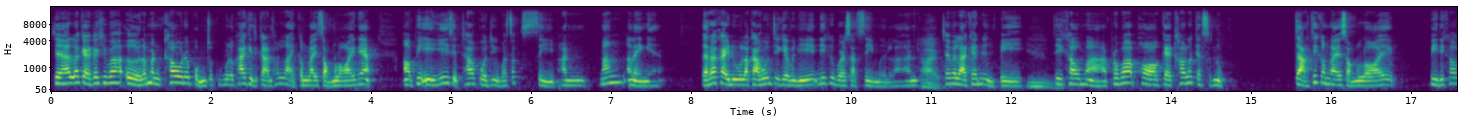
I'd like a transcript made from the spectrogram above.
ใช่ไหมแล้วแกก็คิดว่าเออแล้วมันเข้าแล้วผมจะมูลค่ากิจการเท่าไหร่กำไร 200เนี่ยเอา PE 20 เท่ากว่าจะอยู่มาสัก 4,000 มั้งอะไรเงี้ยแต่ถ้าใครดูราคาหุ้น GK วันนี้นี่คือบริษัท 40,000 ล้าน ใช่ใช้เวลาแค่หนึ่งปีที่เข้ามา เพราะว่าพอแกเข้าแล้วแกสนุก จากที่กำไร 200 ปีที่เข้า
